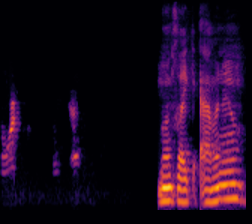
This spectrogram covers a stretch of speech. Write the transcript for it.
North Lake Avenue. North Lake Avenue.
